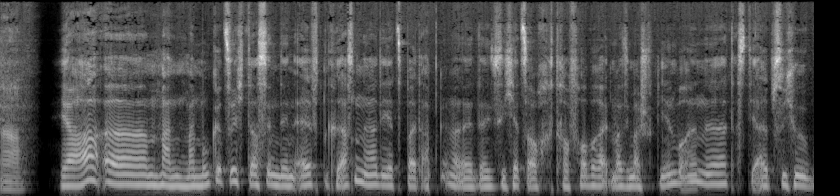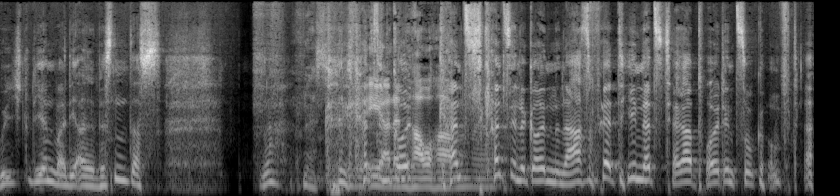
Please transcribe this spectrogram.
Ja. Ja, äh, man, man munkelt sich, dass in den elften Klassen, ja, die jetzt bald ab, äh, die sich jetzt auch darauf vorbereiten, was sie mal studieren wollen, äh, dass die alle Psychologie studieren, weil die alle wissen, dass ne, Das kannst, eher du Hau Gold, haben. kannst, kannst dir eine goldene Nase verdienen als Therapeut in Zukunft. ja,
